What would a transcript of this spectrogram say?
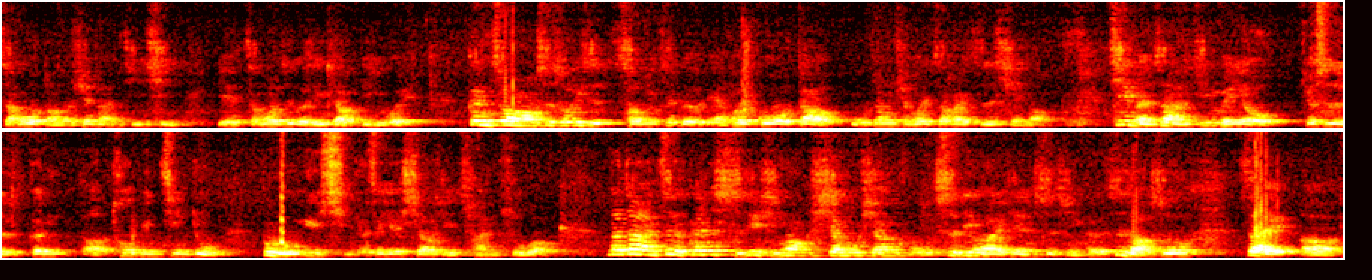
掌握党的宣传机器，也掌握这个领导地位。更重要是说，一直从这个两会过后到五中全会召开之前哦，基本上已经没有就是跟呃脱贫进度不如预期的这些消息传出哦。那当然这个跟实际情况相不相符是另外一件事情，可是至少说。在呃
